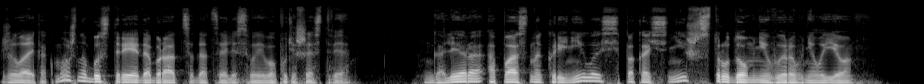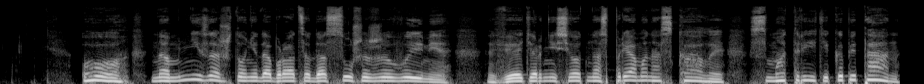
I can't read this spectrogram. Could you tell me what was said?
желая как можно быстрее добраться до цели своего путешествия. Галера опасно кренилась, пока Сниш с трудом не выровнял ее. «О, нам ни за что не добраться до суши живыми! Ветер несет нас прямо на скалы! Смотрите, капитан!»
